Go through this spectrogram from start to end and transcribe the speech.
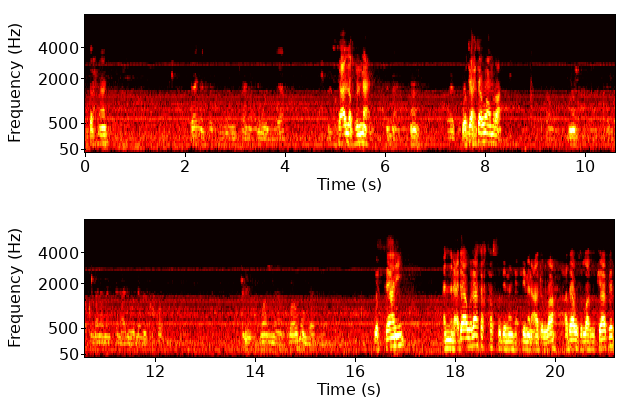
عبد الرحمن. من كان عدوا لله. تتعلق بالمعنى. بالمعنى. آه. وتحته أمران. الحكم على من كان عدوا له بالكفر وأن وعموم ذلك. والثاني أن العداوة لا تختص بمن, بمن عاد الله. عداوة الله للكافر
